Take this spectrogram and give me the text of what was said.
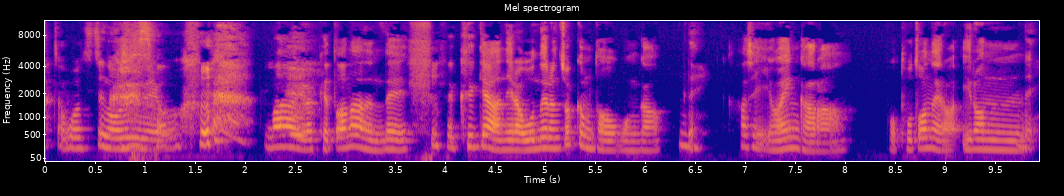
진짜 멋진 어른이네요. 막 이렇게 떠나는데 그게 아니라 오늘은 조금 더 뭔가 네. 사실 여행 가라, 뭐 도전해라 이런 네.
